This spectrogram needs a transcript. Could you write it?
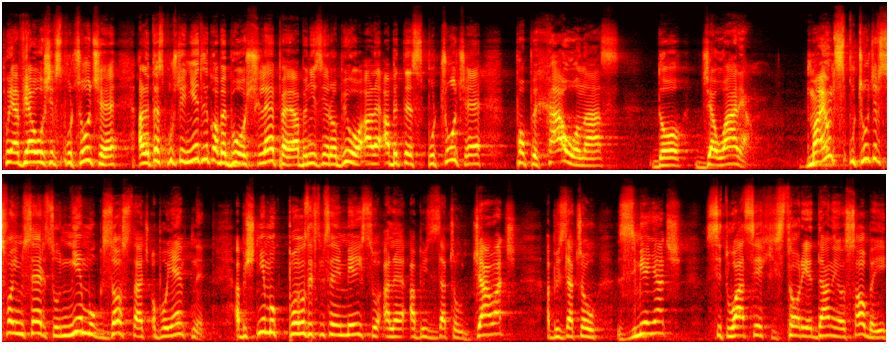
pojawiało się współczucie, ale to współczucie nie tylko, aby było ślepe, aby nic nie robiło, ale aby to współczucie popychało nas do działania. Mając współczucie w swoim sercu, nie mógł zostać obojętny Abyś nie mógł pozostać w tym samym miejscu, ale abyś zaczął działać, abyś zaczął zmieniać sytuację, historię danej osoby. I,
